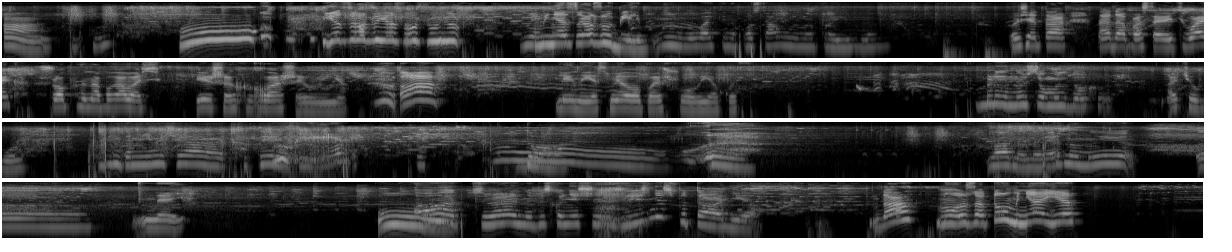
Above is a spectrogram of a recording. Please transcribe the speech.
а. Прикинь. У, Я сразу, я сразу, я- Ні, Меня сразу убили. Ну, ви лайки не поставили, ми проіграємо. Вообще-то надо поставить лайк, чтобы набралось больше грошей у меня. А! Блин, я смело пошел якось. Блін, ну все, ми здохли. А чего? Блін, там мені мішає 4 епізоди. Да. Ладно, наверное, мы... Э... Дай. У, А, це на безконечной жизни испытание? Да? Но зато у меня есть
